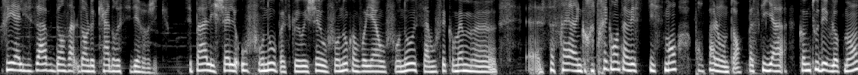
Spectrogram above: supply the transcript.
réalisable dans, le cadre sidérurgique c'est pas l'échelle au fourneau parce que l'échelle au fourneau quand vous voyez un au fourneau ça vous fait quand même euh, euh, ça serait un très grand investissement pour pas longtemps. Parce qu'il y a, comme tout développement,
